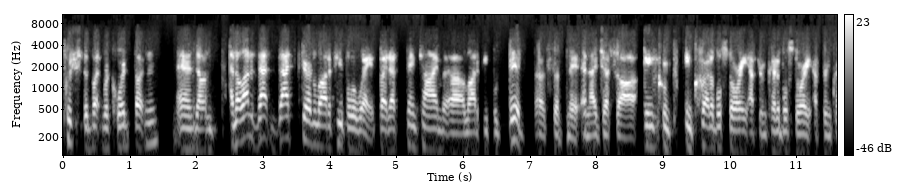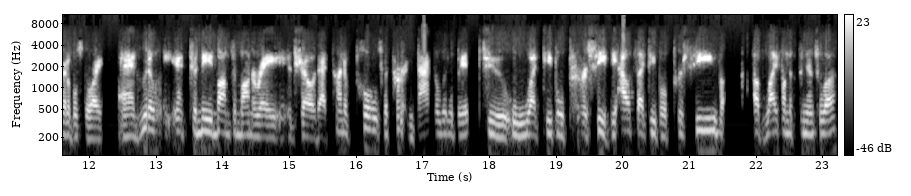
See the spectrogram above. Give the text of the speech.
push the but record button and um, and a lot of that that scared a lot of people away. But at the same time, uh, a lot of people did uh, submit, and I just saw inc- incredible story after incredible story after incredible story. And really, it, to me, Moms of Monterey is a show that kind of pulls the curtain back a little bit to what people perceive, the outside people perceive of life on the peninsula,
